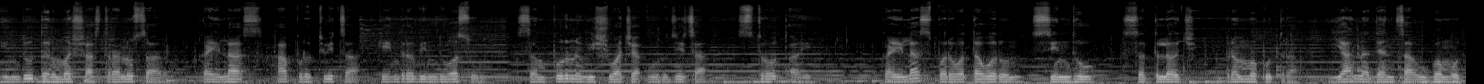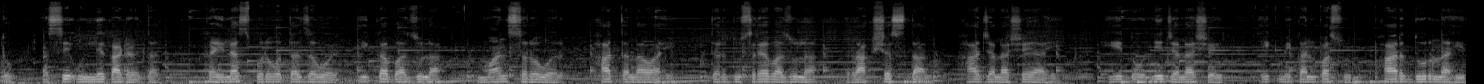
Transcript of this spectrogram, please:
हिंदू धर्मशास्त्रानुसार कैलास हा पृथ्वीचा केंद्रबिंदू असून संपूर्ण विश्वाच्या ऊर्जेचा स्रोत आहे. कैलास पर्वतावरून सिंधू सतलज ब्रह्मपुत्रा या नद्यांचा उगम होतो असे उल्लेख आढळतात. कैलास पर्वताजवळ एका बाजूला मानसरोवर हा तलाव आहे तर दुसऱ्या बाजूला राक्षसताल हा जलाशय आहे. हे दोन्ही जलाशय एकमेकांपासून फार दूर नाहीत.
